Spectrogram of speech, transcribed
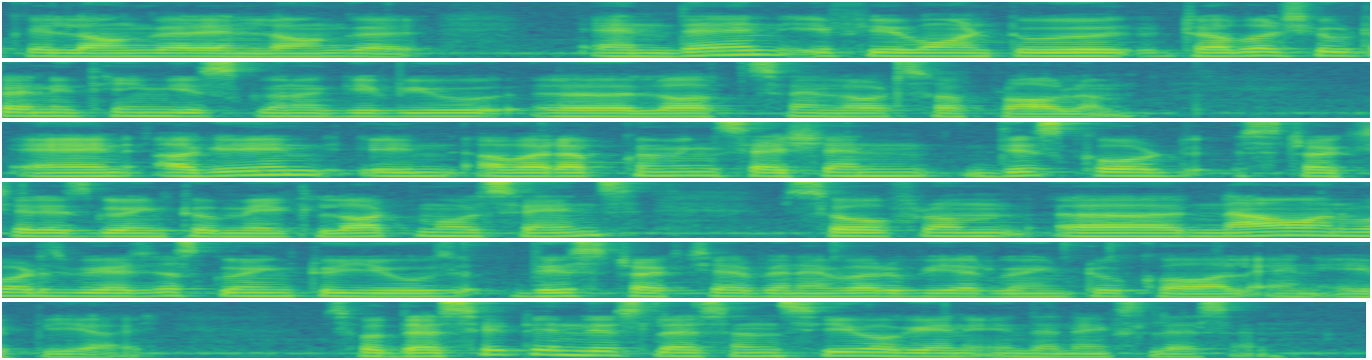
okay longer and longer. And then if you want to troubleshoot anything it's gonna give you uh, lots and lots of problem and again in our upcoming session this code structure is going to make a lot more sense. So from uh, now onwards we are just going to use this structure whenever we are going to call an API so that's it in this lesson. See you again in the next lesson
